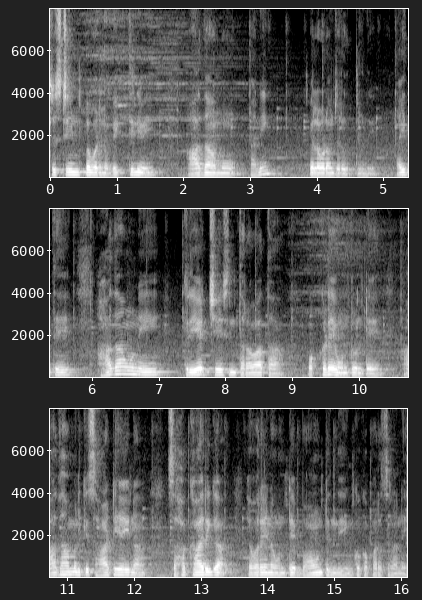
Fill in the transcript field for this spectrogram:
సృష్టింపబడిన వ్యక్తిని ఆదాము అని పిలవడం జరుగుతుంది. అయితే ఆదాముని క్రియేట్ చేసిన తర్వాత ఒక్కడే ఉంటుంటే ఆదామునికి సాటి అయిన సహకారిగా ఎవరైనా ఉంటే బాగుంటుంది ఇంకొక పర్సన్ అని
